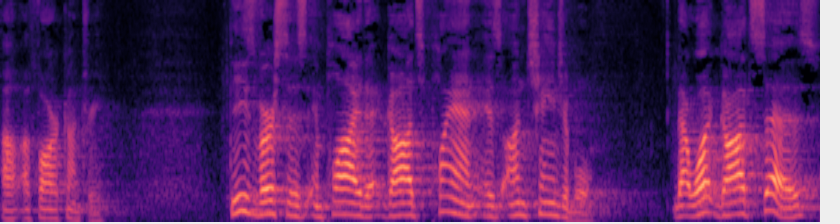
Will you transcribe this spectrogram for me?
uh, a far country. These verses imply that God's plan is unchangeable, that what God says,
